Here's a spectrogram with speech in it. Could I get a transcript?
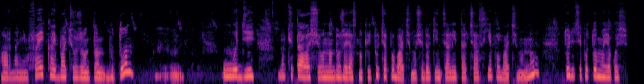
гарна німфейка. І бачу, вже вон там бутон у воді. Ну, читала, що вона дуже рясно квітуча. Побачимо, що до кінця літа час є, побачимо. Ну, судячи по тому, якось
